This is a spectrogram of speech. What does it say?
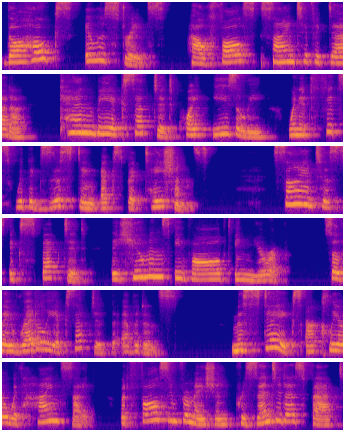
The hoax illustrates how false scientific data can be accepted quite easily when it fits with existing expectations. Scientists expected that humans evolved in Europe, so they readily accepted the evidence. Mistakes are clear with hindsight, but false information presented as fact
